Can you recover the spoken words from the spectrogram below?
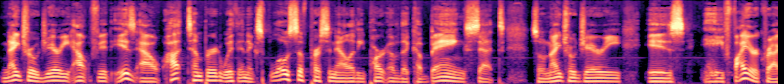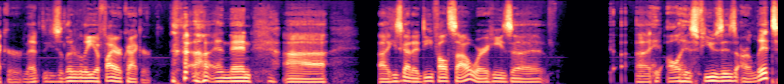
Nitro Jerry outfit is out, hot tempered with an explosive personality, part of the Kabang set. So Nitro Jerry is a firecracker. That he's literally a firecracker, and then. Uh, uh, he's got a default style where he's uh, uh, all his fuses are lit,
